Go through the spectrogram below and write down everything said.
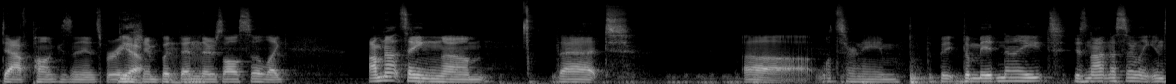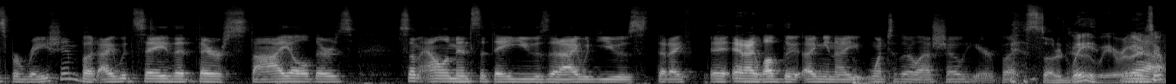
Daft Punk is an inspiration. But then there's also like, I'm not saying um, that. Uh, what's her name? The big, the Midnight is not necessarily inspiration, but I would say that their style. There's some elements that they use that I would use that I and I love the. I mean, I went to their last show here, but so did we, we we were there yeah, too.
